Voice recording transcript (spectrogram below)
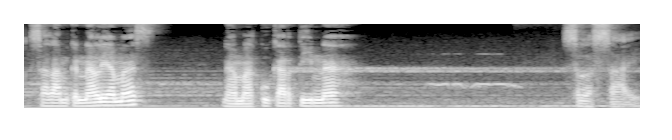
Salam kenal ya mas Namaku Kartina selesai.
